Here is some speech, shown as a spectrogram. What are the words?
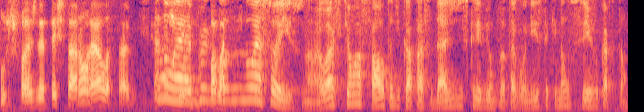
os fãs detestaram ela, sabe? É, não, é, não, não é só isso, não. Eu acho que é uma falta de capacidade capacidade de escrever um protagonista que não seja o capitão.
